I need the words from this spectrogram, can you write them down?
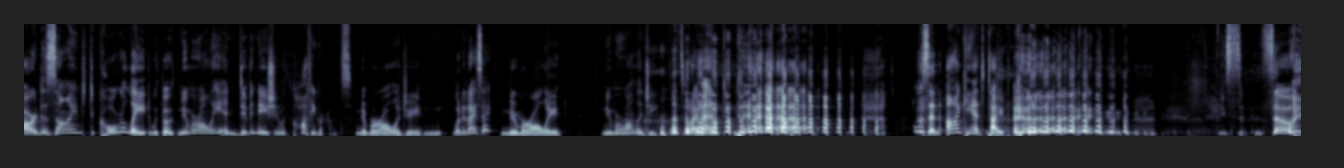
are designed to correlate with both numerology and divination with coffee grounds. Numerology. N- what did I say? Numerology. Numerology. That's what I meant. Listen, I can't type. So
